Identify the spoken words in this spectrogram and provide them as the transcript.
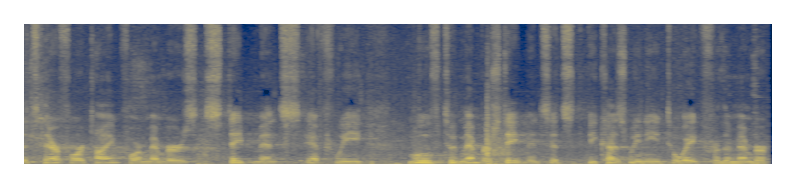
It's therefore time for members' statements. If we move to member statements, it's because we need to wait for the member,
